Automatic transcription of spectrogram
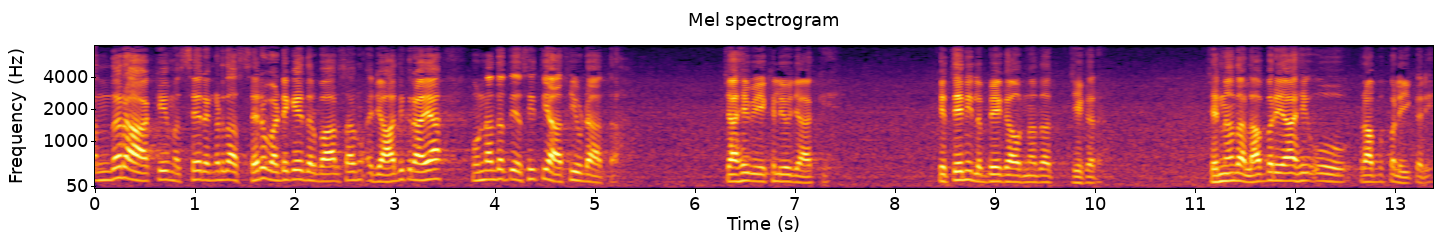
ਅੰਦਰ ਆ ਕੇ ਮੱਸੇ ਰੰਗੜ ਦਾ ਸਿਰ ਵੱਢ ਕੇ ਦਰਬਾਰ ਸਾਹਿਬ ਨੂੰ ਆਜ਼ਾਦ ਕਰਾਇਆ, ਉਹਨਾਂ ਦਾ ਤੇ ਅਸੀਂ ਇਤਿਹਾਸ ਹੀ ਉਡਾਤਾ। ਚਾਹੇ ਵੇਖ ਲਿਓ ਜਾ ਕੇ, ਕਿਤੇ ਨਹੀਂ ਲੱਭੇਗਾ ਉਹਨਾਂ ਦਾ ਜ਼ਿਕਰ। ਜਿਨ੍ਹਾਂ ਦਾ ਲੱਭ ਰਿਹਾ ਹੈ ਉਹ ਰੱਬ ਭਲੀ ਕਰੇ।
